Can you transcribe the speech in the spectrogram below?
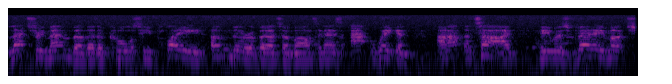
Let's remember that, of course, he played under Roberto Martinez at Wigan. And at the time, he was very much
